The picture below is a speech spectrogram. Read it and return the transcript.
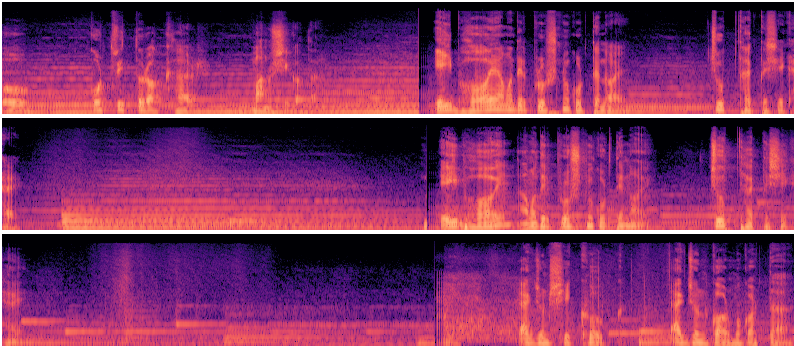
ও কর্তৃত্ব রক্ষার মানসিকতা। এই ভয় আমাদের প্রশ্ন করতে নয় চুপ থাকতে শেখায়। এই ভয় আমাদের প্রশ্ন করতে নয় চুপ থাকতে শেখায়। একজন শিক্ষক একজন কর্মকর্তা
